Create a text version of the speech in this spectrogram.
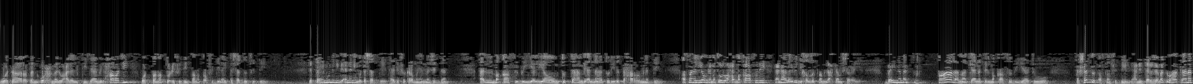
وتارة أحمل على التزام الحرج والتنطع في الدين. تنطع في الدين أي التشدد في الدين. يتهمونني بأنني متشدد. هذه فكرة مهمة جدا. المقاصدية اليوم تتهم بأنها تريد التحرر من الدين. أصلا اليوم لما تقول واحد مقاصدي يعني هذا يريد يخلصنا من الأحكام الشرعية. بينما طالما كانت المقاصدية تشدد أصلا في الدين يعني ترجمتها كانت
